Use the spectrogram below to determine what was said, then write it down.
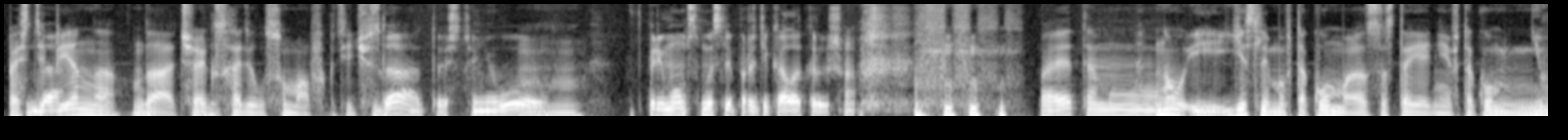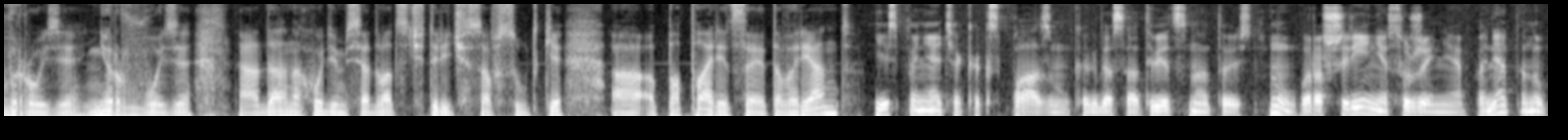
Постепенно, да, да человек сходил с ума фактически. Да, то есть у него угу прямом смысле протекала крыша. Поэтому... Ну и если мы в таком э, состоянии, в таком неврозе, нервозе, а, да, находимся 24 часа в сутки, а, попариться это вариант? Есть понятие как спазм, когда, соответственно, то есть, ну, расширение, сужение, понятно? Ну,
